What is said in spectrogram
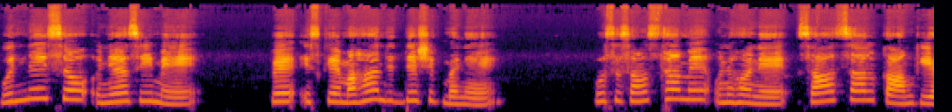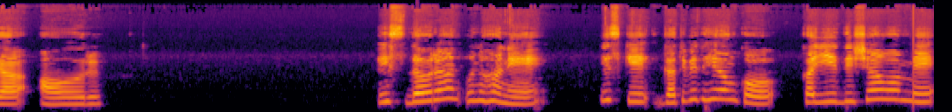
उन्नीस में वे इसके महानिदेशक बने। उस संस्था में उन्होंने सात साल काम किया और इस दौरान उन्होंने इसकी गतिविधियों को कई दिशाओं में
